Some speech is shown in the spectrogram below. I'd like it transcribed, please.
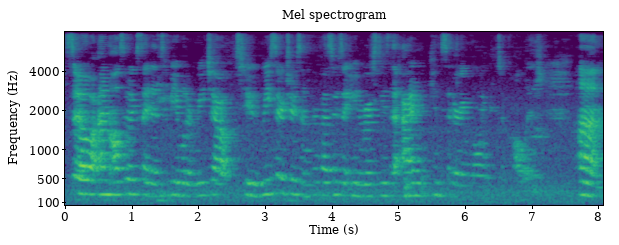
So I'm also excited to be able to reach out to researchers and professors at universities that I'm considering going to college. Um,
